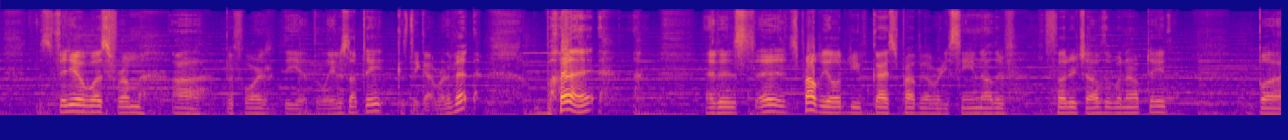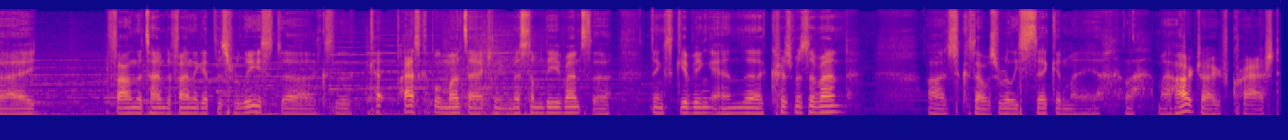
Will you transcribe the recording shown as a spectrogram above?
this video was from uh, before the, uh, the latest update because they got rid of it. But it is it's probably old. You guys probably already seen other footage of the Winter update. But I found the time to finally get this released because uh, the past couple months I actually missed some of the events, the Thanksgiving and the Christmas event uh, just because I was really sick and my my hard drive crashed.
